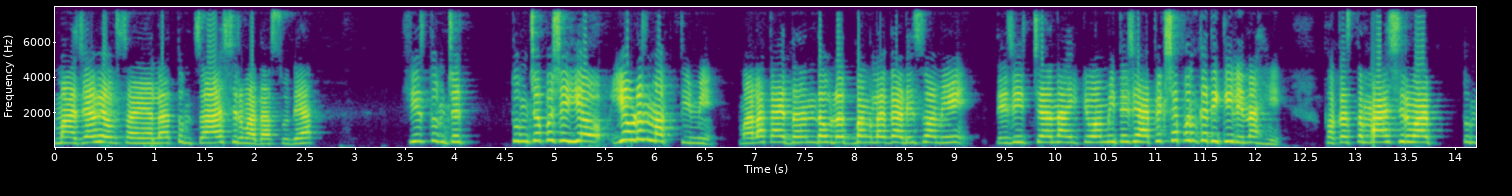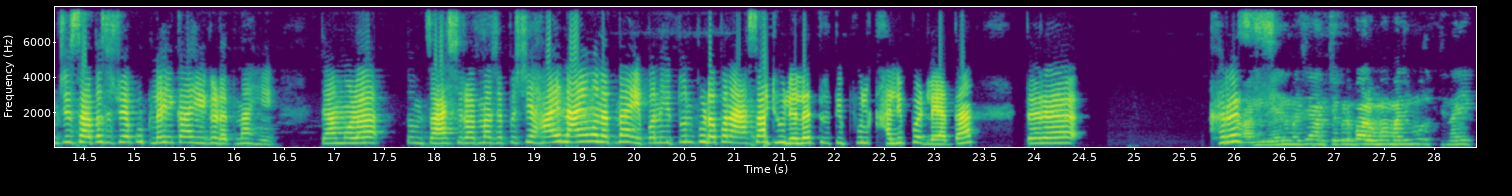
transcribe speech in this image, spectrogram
माझ्या व्यवसायाला तुमचा आशीर्वाद असू द्या. हीच तुमच्या तुमच्यापाशी एवढंच मागते मी. मला काय धन दौलत बंगला गाडी स्वामी त्याची इच्छा नाही किंवा मी त्याची अपेक्षा पण कधी केली नाही. फक्त आशीर्वाद तुमची साथ असल्याशिवाय कुठलंही काही घडत नाही. त्यामुळं तुमचा आशीर्वाद माझ्यापाशी हाय नाही म्हणत नाही पण इथून पुढं पण असा ठेवलेलं तर ती फुल खाली पडले आता. तर खरंच मेन म्हणजे आमच्याकडे बाळूमामाची मूर्ती नाही एक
